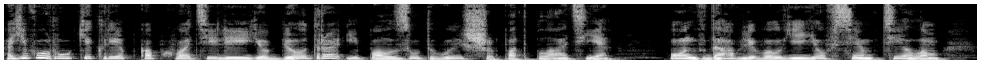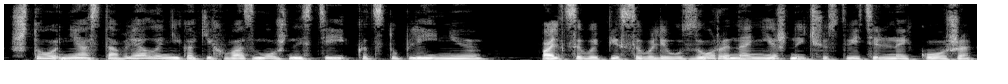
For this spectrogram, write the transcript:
а его руки крепко обхватили ее бедра и ползут выше, под платье — он вдавливал ее всем телом, что не оставляло никаких возможностей к отступлению. Пальцы выписывали узоры на нежной чувствительной коже,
